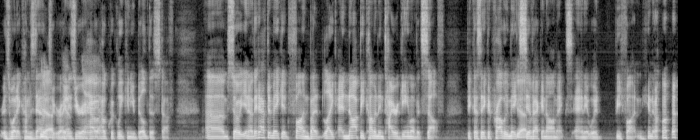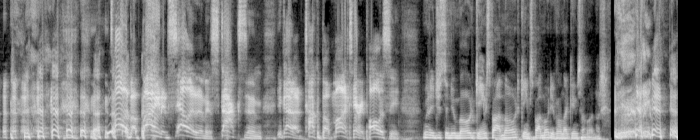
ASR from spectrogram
is what it comes down Yeah. to, right? Yeah. Is your Yeah, how yeah, yeah. how quickly can you build this stuff? Um, so you know they'd have to make it fun, but like and not become an entire game of itself, because they could probably make Yeah. Civ economics and it would be fun, you know. it's all about buying and selling and there's stocks and you gotta talk about monetary policy. We're gonna introduce a new mode, GameStop mode. GameStop mode. Everyone like GameStop mode?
